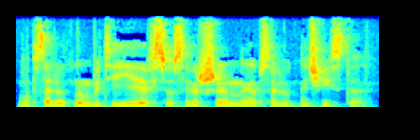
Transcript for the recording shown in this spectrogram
В абсолютном бытие все совершенно и абсолютно чисто –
